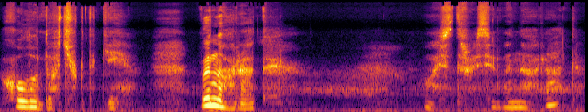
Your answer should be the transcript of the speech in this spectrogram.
холодочок такий. Виноград. Ось, друзі, виноград.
